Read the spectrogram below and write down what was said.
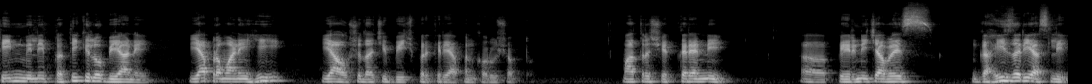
तीन मिली प्रति किलो बियाणे याप्रमाणेही या औषधाची बीज प्रक्रिया आपण करू शकतो. मात्र शेतकऱ्यांनी पेरणीच्या वेळेस गाही जरी असली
